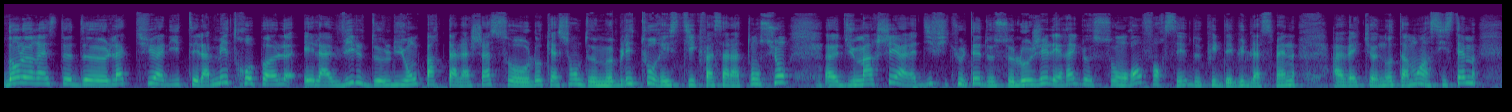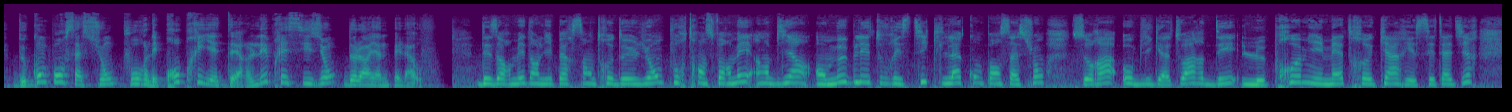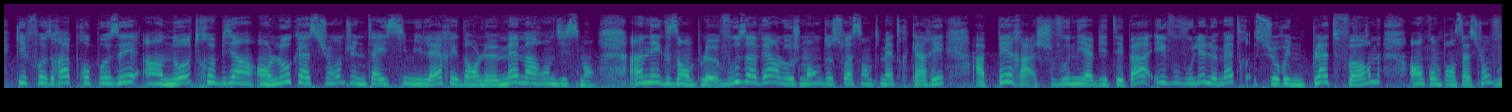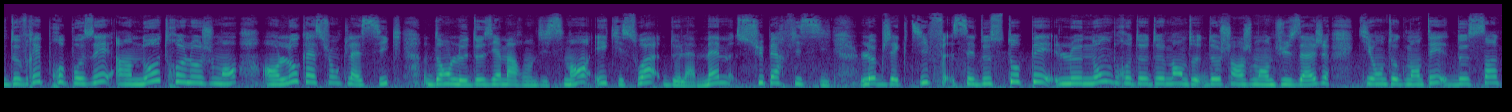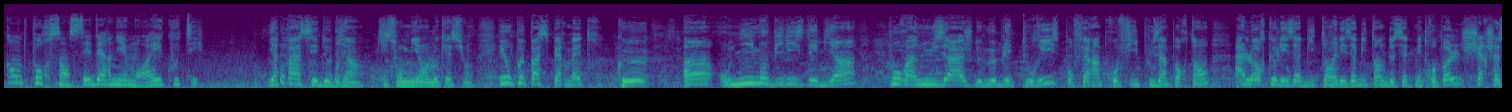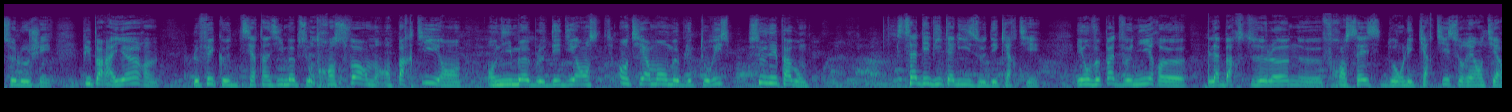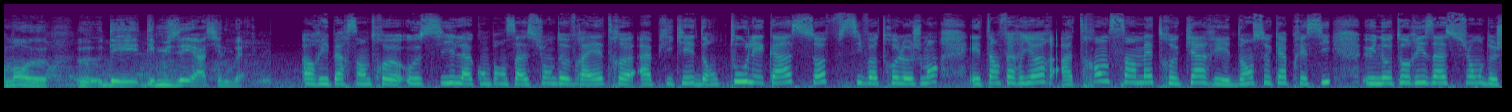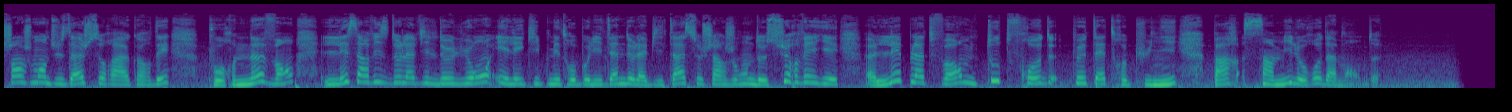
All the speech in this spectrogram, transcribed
Dans le reste de l'actualité, la métropole et la ville de Lyon partent à la chasse aux locations de meublés touristiques. Face à la tension euh, du marché, à la difficulté de se loger, les règles sont renforcées depuis le début de la semaine, avec notamment un système de compensation pour les propriétaires. Les précisions de Lauriane Pellaou. Désormais, dans l'hypercentre de Lyon, pour transformer un bien en meublé touristique, la compensation sera obligatoire dès le premier mètre carré. C'est-à-dire qu'il faudra proposer un autre bien en location d'une taille similaire et dans le même arrondissement. Un exemple, vous avez un logement de 60 mètres carrés à Perrache. Vous n'y habitez pas et vous voulez le mettre sur une plateforme. En compensation, vous devrez proposer un autre logement en location classique dans le deuxième arrondissement et qui soit de la même superficie. L'objectif, c'est de stopper le nombre de demandes de changement d'usage qui ont augmenté de 50% ces derniers mois. Écoutez. Il n'y a pas assez de biens qui sont mis en location. Et on ne peut pas se permettre que, un, on immobilise des biens pour un usage de meublé de tourisme, pour faire un profit plus important, alors que les habitants et les habitantes de cette métropole cherchent à se loger. Puis par ailleurs, le fait que certains immeubles se transforment en partie en, immeubles dédiés entièrement au meublé de tourisme, ce n'est pas bon. Ça dévitalise des quartiers. Et on ne veut pas devenir euh, la Barcelone euh, française dont les quartiers seraient entièrement euh, des musées à ciel ouvert. Hors hypercentre aussi, la compensation devra être appliquée dans tous les cas, sauf si votre logement est inférieur à 35 mètres carrés. Dans ce cas précis, une autorisation de changement d'usage sera accordée pour 9 ans. Les services de la ville de Lyon et l'équipe métropolitaine de l'habitat se chargeront de surveiller les plateformes. Toute fraude peut être punie par 5000 euros d'amende.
